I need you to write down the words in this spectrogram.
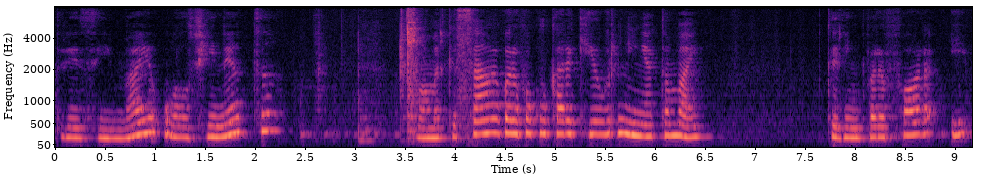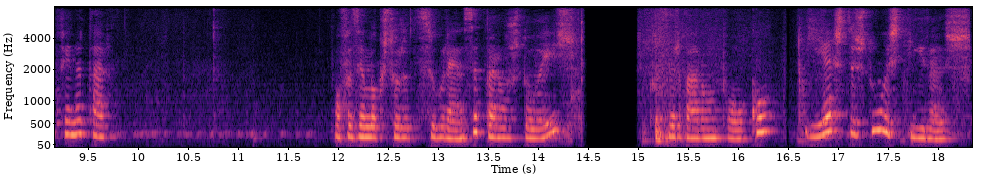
Três e meio, o alfinete. A marcação, agora vou colocar aqui a orelhinha também. Um bocadinho para fora e alfinetar. Vou fazer uma costura de segurança para os dois. Reservar um pouco. E estas duas tiras,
